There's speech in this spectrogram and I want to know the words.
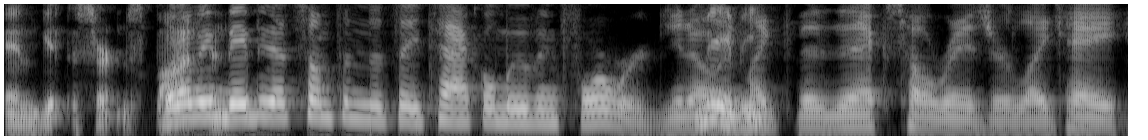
and get to certain spots. But I mean, and- maybe that's something that they tackle moving forward. You know, Maybe. like the, the next Hellraiser, like, hey,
